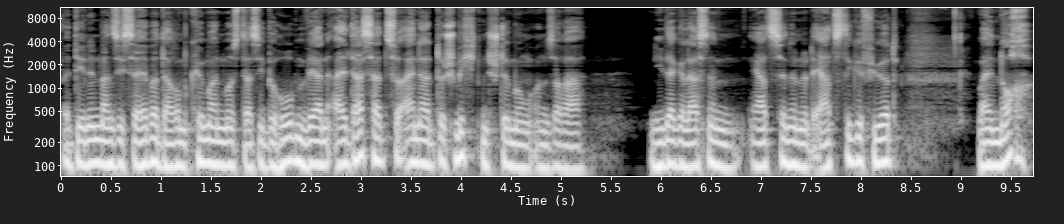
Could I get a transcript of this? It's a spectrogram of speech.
bei denen man sich selber darum kümmern muss, dass sie behoben werden. All das hat zu einer durchmischten Stimmung unserer niedergelassenen Ärztinnen und Ärzte geführt, weil noch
